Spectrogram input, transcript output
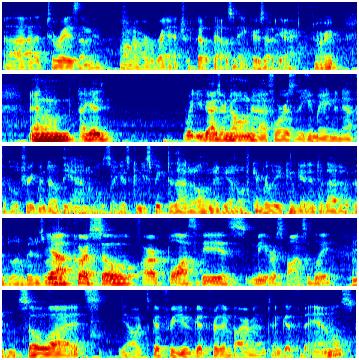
uh, to raise them on our ranch. We've got a thousand acres out here. All right, and I guess what you guys are known uh, for is the humane and ethical treatment of the animals. I guess can you speak to that at all? And maybe I don't know if Kimberly can get into that a, a little bit as well. Yeah, of course. So our philosophy is meat responsibly. Mhm. So uh, it's you know it's good for you, good for the environment, and good for the animals.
